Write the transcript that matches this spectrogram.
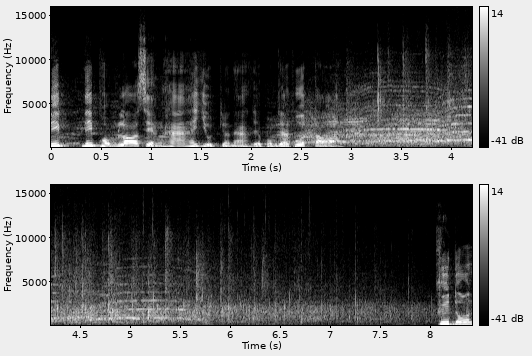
นี่นี่ผมรอเสียงฮาให้หยุดอยู่นะ เดี๋ยวผมจะพูดต่อ คือโดน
